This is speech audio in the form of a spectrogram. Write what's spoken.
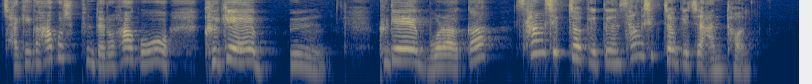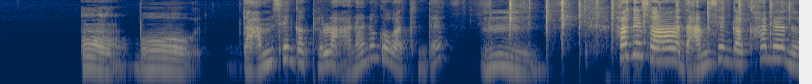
자기가 하고 싶은 대로 하고, 그게, 음, 그게 뭐랄까? 상식적이든 상식적이지 않던, 어, 뭐, 남 생각 별로 안 하는 것 같은데? 음. 학에서 남 생각하면은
